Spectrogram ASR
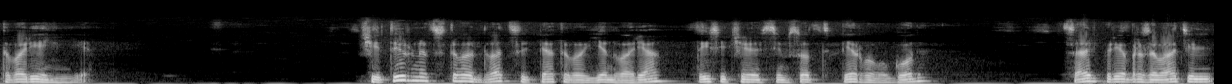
творение 14-25 января 1701 года царь-преобразователь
